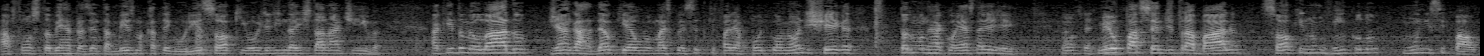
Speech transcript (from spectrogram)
Afonso também representa a mesma categoria, só que hoje ele ainda está na ativa. Aqui do meu lado, Jean Gardel, que é o mais conhecido que faria apoio, como onde chega, todo mundo reconhece, né, GG? Meu parceiro de trabalho, só que num vínculo municipal.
